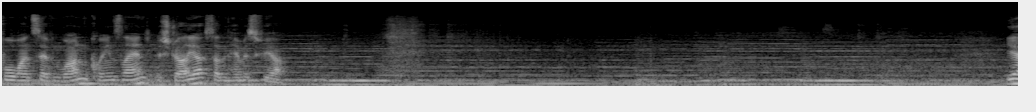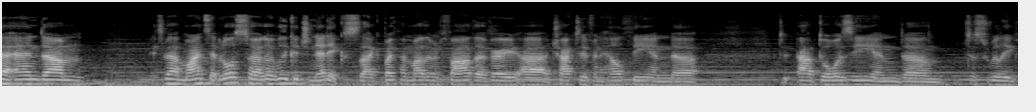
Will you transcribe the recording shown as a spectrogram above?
4171, Queensland, Australia, Southern Hemisphere. Yeah, and um, it's about mindset, but also I got really good genetics. Like both my mother and father are very uh, attractive and healthy and uh, outdoorsy and um, just really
